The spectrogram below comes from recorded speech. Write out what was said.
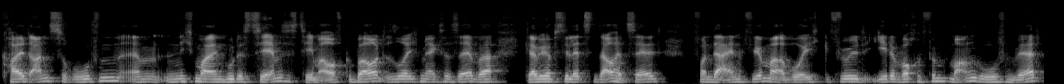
kalt anzurufen, ähm, nicht mal ein gutes CM-System aufgebaut. So, ich merke es selber. Ich glaube, ich habe es dir letztens auch erzählt von der einen Firma, wo ich gefühlt jede Woche fünfmal angerufen werde,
